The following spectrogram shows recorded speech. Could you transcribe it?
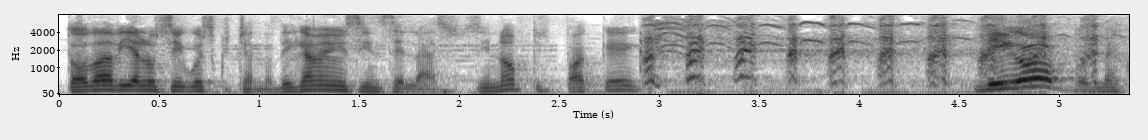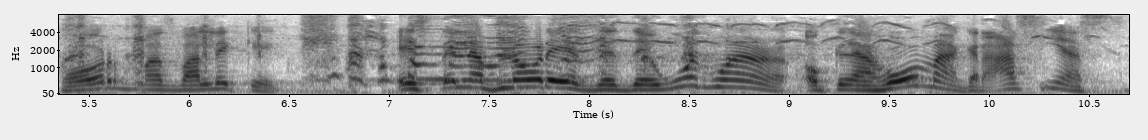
todavía lo sigo escuchando. Dígame mi cincelazo. Si no, pues ¿para qué? Digo, pues mejor, más vale que. Estela Flores, desde Woodward, Oklahoma, gracias.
